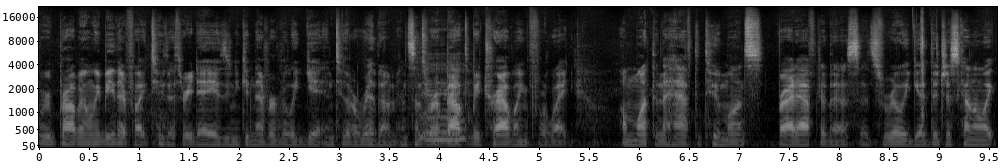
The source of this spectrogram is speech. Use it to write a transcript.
we'd probably only be there for like two to three days, and you could never really get into a rhythm. And since we're Mm-hmm. about to be traveling for like a month and a half to two months right after this, it's really good to just kind of like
